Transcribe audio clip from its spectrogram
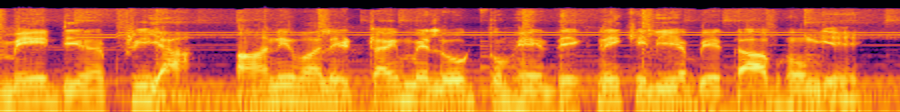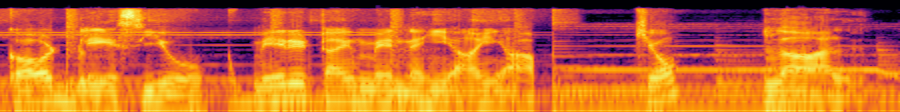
मे डियर प्रिया आने वाले टाइम में लोग तुम्हें देखने के लिए बेताब होंगे। गॉड ब्लेस यू मेरे टाइम में नहीं आई आप। क्यों? लाल।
